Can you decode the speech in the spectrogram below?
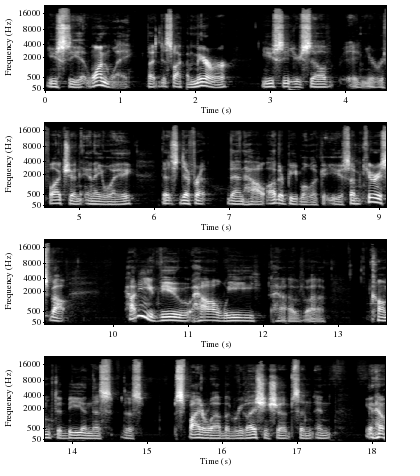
you see it one way, but just like a mirror you see yourself in your reflection in a way that's different than how other people look at you. So I'm curious about how do you view how we have uh, come to be in this this spider web of relationships and and you know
